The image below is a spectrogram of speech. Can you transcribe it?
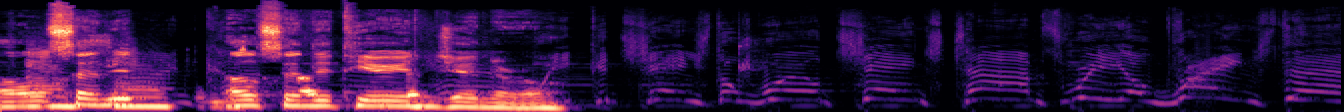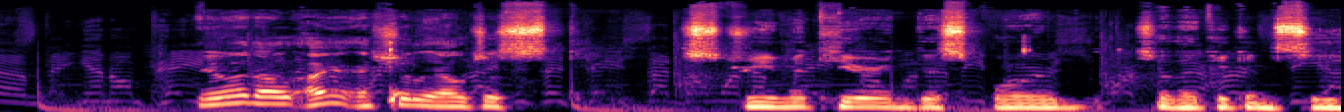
I'll send it. I'll send it here in general. You know what? I'll, I actually I'll just stream it here in Discord so that you can see.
